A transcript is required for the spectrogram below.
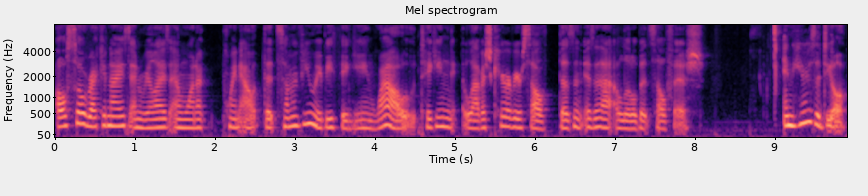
also recognize and realize and want to point out that some of you may be thinking, "Wow, taking lavish care of yourself doesn't isn't that a little bit selfish?" And here's the deal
